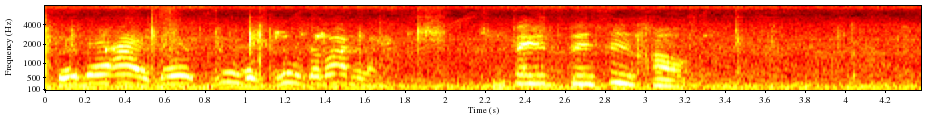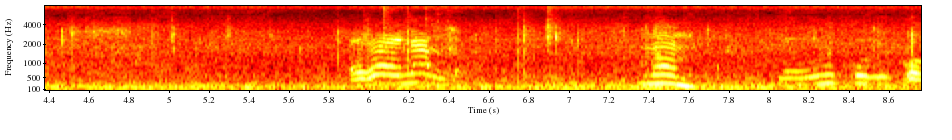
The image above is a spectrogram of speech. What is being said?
เพื่อได้ไอ้เพื่อคู่กับคู่ตะบ้านน่ะไปไปซื้อเขาวไอ้ไรนั่นน่ะนั่นในนี้คุณก่อ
